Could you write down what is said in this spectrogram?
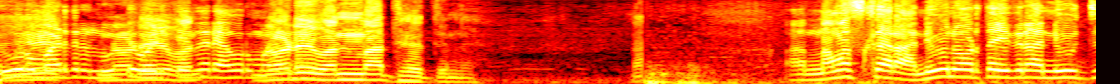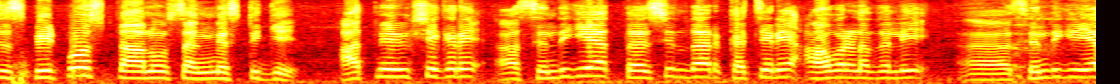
ಇವ್ರು ಮಾಡಿದ್ರೆ ಲೂಟಿ ನೋಡಿ ಹೊಡಿತಿದ್ದಾರೆ ಒಂದ್- ಅವರು ನೋಡಿ ಒಂದ್ ಮಾತು ಹೇಳ್ತೀನಿ. ನಮಸ್ಕಾರ. ನೀವು ನೋಡ್ತಾ ಇದ್ದೀರಾ ನ್ಯೂಸ್ ಸ್ಪೀಡ್ ಪೋಸ್ಟ್. ನಾನು ಸಂಗಮೇಶ್ ಟಿಗ್ಗಿ ಆತ್ಮೀಯ ವೀಕ್ಷಕರೇ ಸಿಂದಗಿಯ ತಹಸೀಲ್ದಾರ್ ಕಚೇರಿ ಆವರಣದಲ್ಲಿ ಸಿಂದಗಿಯ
